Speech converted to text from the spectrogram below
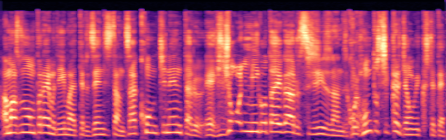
Amazon プライムで今やってる前日談ザ・コンチネンタル、えー、非常に見応えがあるシリーズなんです。これほんとしっかりジャンウィックしてて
